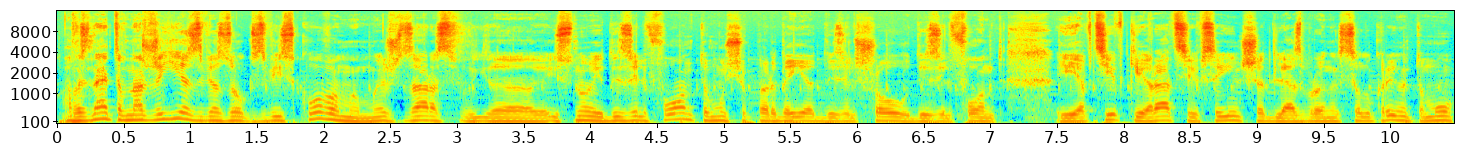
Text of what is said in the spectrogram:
А ви знаєте, в нас же є зв'язок з військовими. Ми ж зараз е, існує дизель-фонд, тому що передає дизель-шоу, дизель-фонд і автівки, і рації, все інше для збройних сил України. Тому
